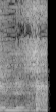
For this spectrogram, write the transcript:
in the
